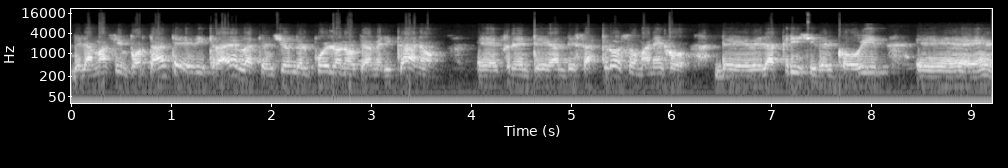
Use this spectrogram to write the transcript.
de la más importante es distraer la atención del pueblo norteamericano eh, frente al desastroso manejo de, de la crisis del COVID eh,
